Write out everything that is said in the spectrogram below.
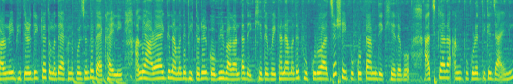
কারণ এই ভিতরের দিকটা তোমাদের এখনও পর্যন্ত দেখায়নি আমি আরও একদিন আমাদের ভিতরের গভীর বাগানটা দেখিয়ে দেবো। এখানে আমাদের পুকুরও আছে, সেই পুকুরটা আমি দেখিয়ে দেবো। আজকে আর আমি পুকুরের দিকে যাইনি।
